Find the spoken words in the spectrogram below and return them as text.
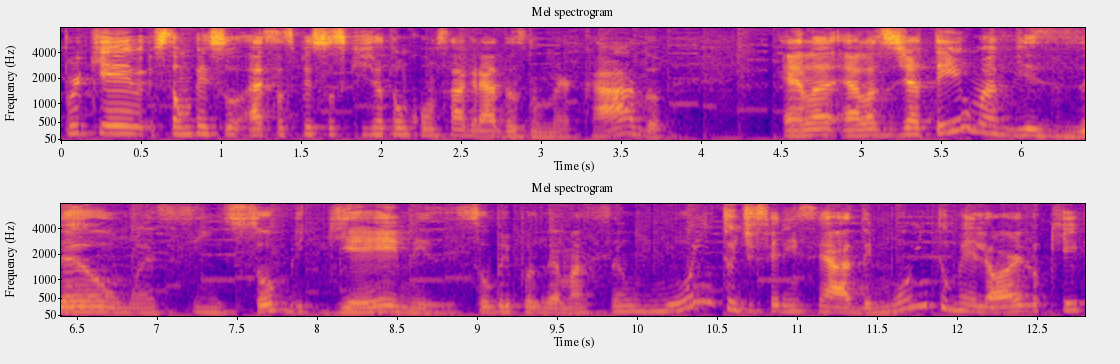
Porque são pessoas. Essas pessoas que já estão consagradas no mercado, ela- elas já têm uma visão, assim, sobre games, sobre programação muito diferenciada e muito melhor do que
